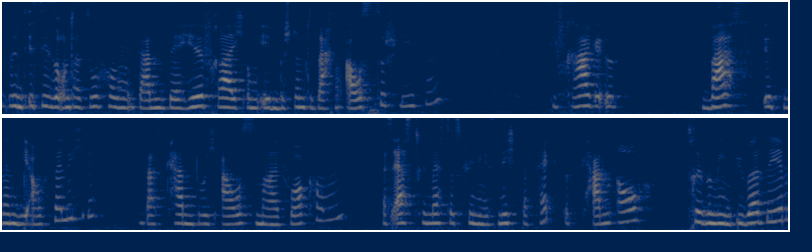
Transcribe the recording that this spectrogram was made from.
sind, ist diese Untersuchung dann sehr hilfreich, um eben bestimmte Sachen auszuschließen. Die Frage ist, was ist, wenn sie auffällig ist? Das kann durchaus mal vorkommen. Das Ersttrimester-Screening ist nicht perfekt. Es kann auch Trisomien übersehen.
